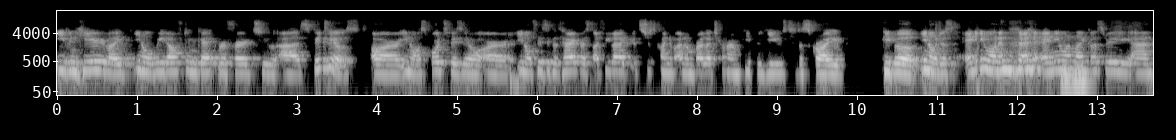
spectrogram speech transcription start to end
even here, like, you know, we'd often get referred to as physios or, you know, a sports physio or, you know, physical therapist. I feel like it's just kind of an umbrella term people use to describe people, you know, just anyone in the, anyone mm-hmm. like us really. And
